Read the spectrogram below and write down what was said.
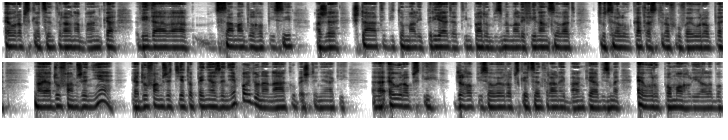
Európska centrálna banka vydáva sama dlhopisy a že štáty by to mali prijať a tým pádom by sme mali financovať tú celú katastrofu v Európe. No ja dúfam, že nie. Ja dúfam, že tieto peniaze nepôjdu na nákup ešte nejakých e, európskych dlhopisov Európskej centrálnej banke, aby sme euru pomohli, alebo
